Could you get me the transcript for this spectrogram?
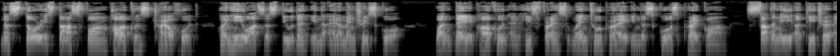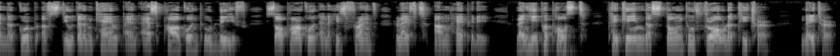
The story starts from Power Kun's childhood, when he was a student in the elementary school. One day, Power Kun and his friends went to play in the school's playground. Suddenly, a teacher and a group of students came and asked Power Kun to leave. So Power Kun and his friend left unhappily. Then he proposed, taking the stone to throw the teacher. Later,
